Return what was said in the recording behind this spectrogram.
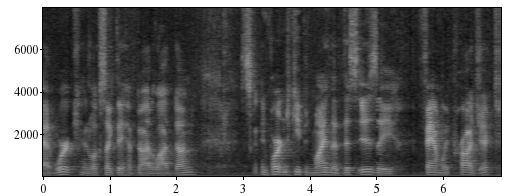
at work and it looks like they have got a lot done. It's important to keep in mind that this is a family project.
